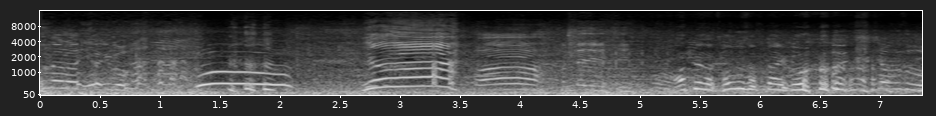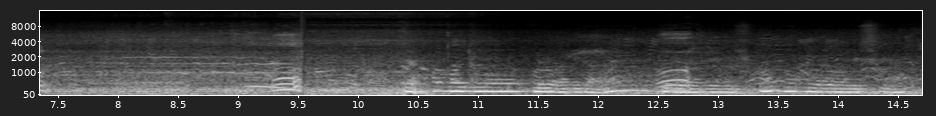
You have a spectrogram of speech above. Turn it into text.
3만 원이야 이거. 야! 와, 겁나 재밌지. 앞에가 더 무섭다 이거. 진짜 무서워. 어. 자, 한번더 올라갑니다. 어. 한번더 올라가겠습니다.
